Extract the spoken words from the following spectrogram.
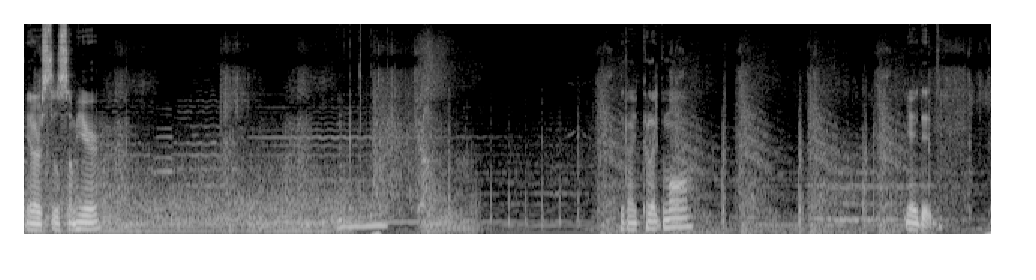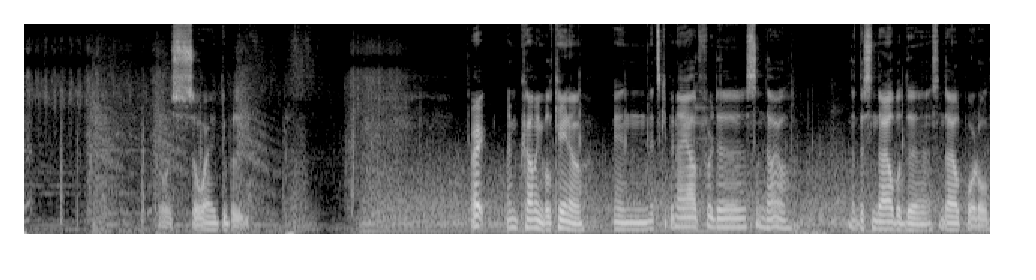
Yeah, there's still some here. Did I collect them all? Yeah, I did. Or so I do believe. Alright, I'm coming, Volcano. And let's keep an eye out for the sundial. Not the sundial, but the sundial portal.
